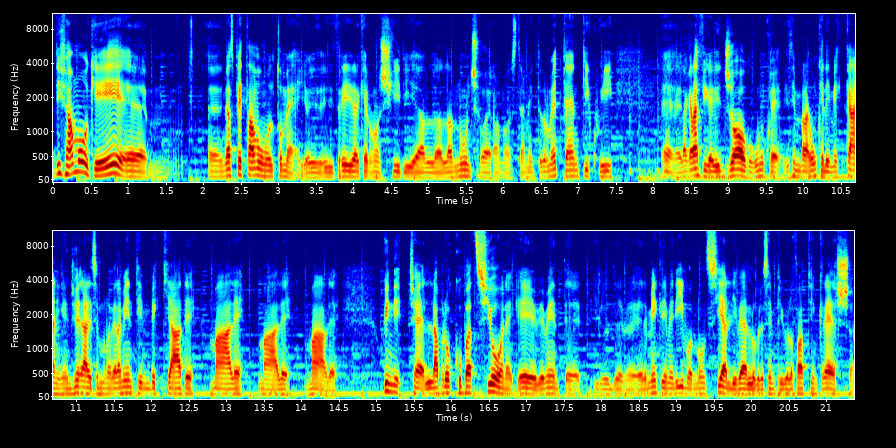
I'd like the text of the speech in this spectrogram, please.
diciamo che ehm, eh, mi aspettavo molto meglio. I trailer che erano usciti all'annuncio erano estremamente promettenti. Qui eh, la grafica di gioco, comunque mi sembra comunque le meccaniche in generale sembrano veramente invecchiate male, male, male. Quindi c'è la preoccupazione che ovviamente il, remake di Medieval non sia a livello per esempio di quello fatto in Crash,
